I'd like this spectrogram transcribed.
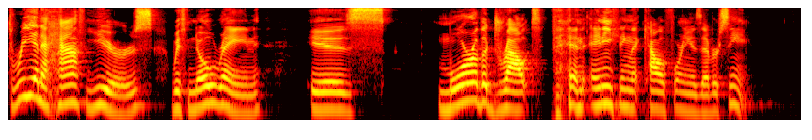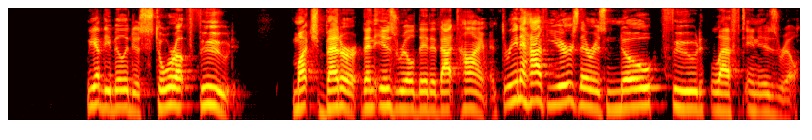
three and a half years with no rain is more of a drought than anything that California has ever seen. We have the ability to store up food much better than Israel did at that time. In three and a half years, there is no food left in Israel.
